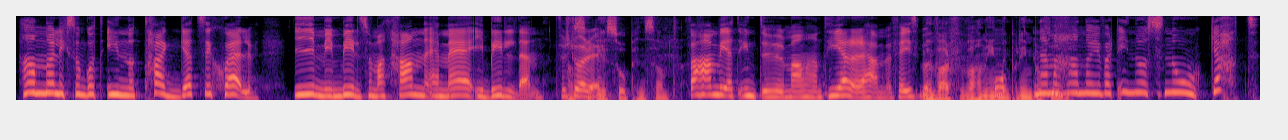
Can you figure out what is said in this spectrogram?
han har liksom gått in och taggat sig själv i min bild som att han är med i bilden. Förstår alltså, det du? är så pinsamt. För han vet inte hur man hanterar det här med Facebook. Men varför var han inne Och- på din Nej, profil? men han har ju varit inne och snokat.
